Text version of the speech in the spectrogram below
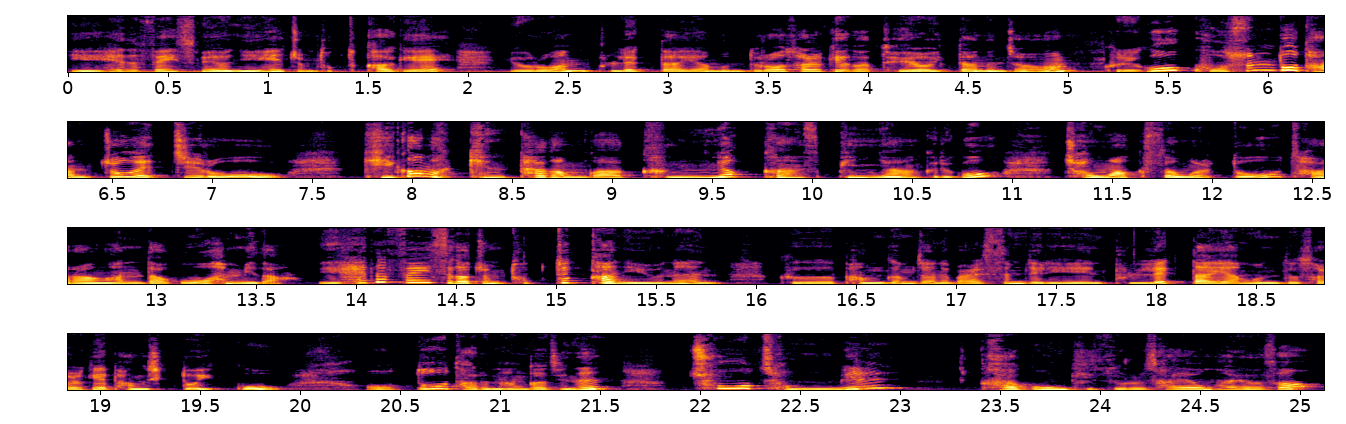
이 헤드 페이스 면이 좀 독특하게 이런 블랙 다이아몬드로 설계가 되어 있다는 점. 그리고 고순도 단조 웨지로 기가 막힌 타감과 강력한 스핀량 그리고 정확성을 또 자랑한다고 합니다. 이 헤드 페이스가 좀 독특한 이유는 그 방금 전에 말씀드린 블랙 다이아몬드 설계 방식도 있고 어, 또 다른 한 가지는 초정밀 가공 기술을 사용하여서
